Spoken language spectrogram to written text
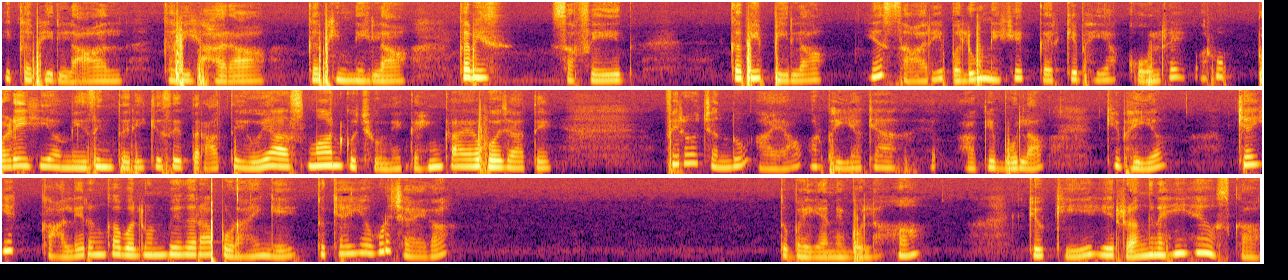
कि कभी लाल, कभी हरा, कभी नीला, कभी सफ़ेद, कभी पीला। ये सारे बलून एक एक करके भैया खोल रहे और वो बड़े ही अमेजिंग तरीके से तराते हुए आसमान को छूने कहीं गायब हो जाते। फिर वो चंदू आया और भैया के आके बोला कि भैया, क्या ये काले रंग का बलून भी अगर आप उड़ाएँगे तो क्या ये उड़ जाएगा? तो भैया ने बोला हाँ क्योंकि ये रंग नहीं है उसका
